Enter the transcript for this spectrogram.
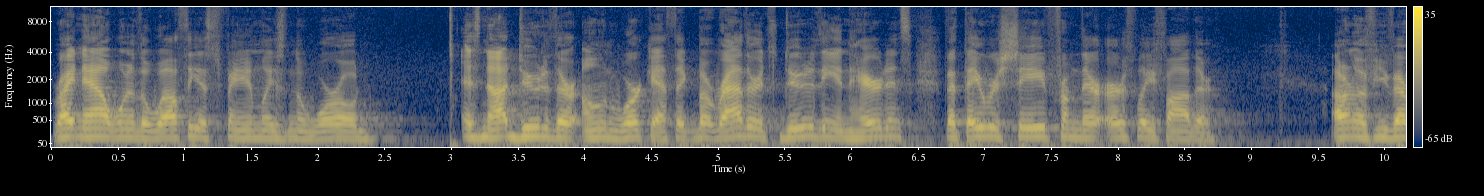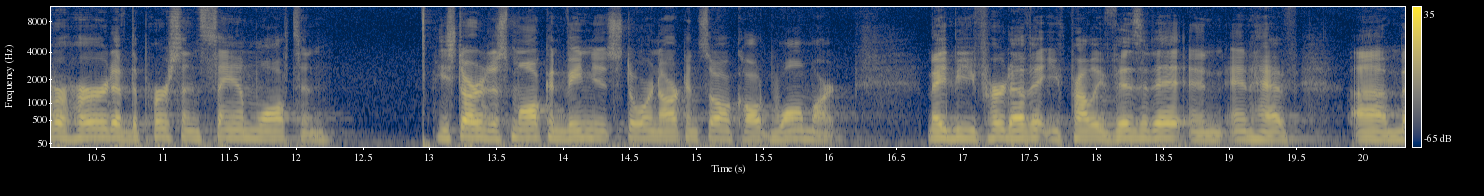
Right now, one of the wealthiest families in the world is not due to their own work ethic, but rather it's due to the inheritance that they received from their earthly father. I don't know if you've ever heard of the person Sam Walton. He started a small convenience store in Arkansas called Walmart. Maybe you've heard of it, you've probably visited it and, and have um,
